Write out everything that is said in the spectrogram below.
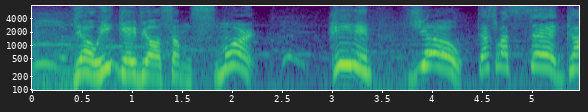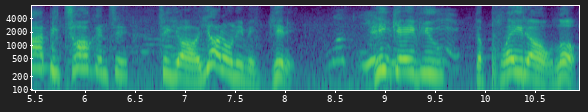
these. Yo, he gave y'all something smart. He didn't. Yo, that's why I said God be talking to, to y'all. Y'all don't even get it. Look, He gave you this. the Play-Doh. Look.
